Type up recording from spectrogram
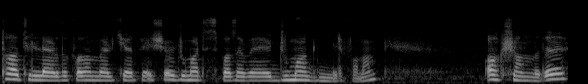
tatillerde falan belki arkadaşlar cumartesi pazar veya cuma günleri falan akşamları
